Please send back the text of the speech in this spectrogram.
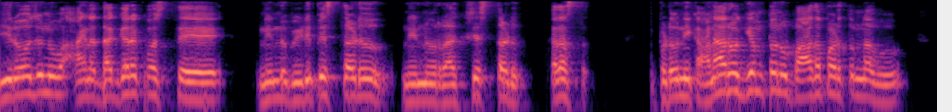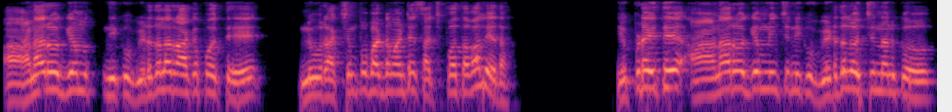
ఈ రోజు నువ్వు ఆయన దగ్గరకు వస్తే నిన్ను విడిపిస్తాడు నిన్ను రక్షిస్తాడు. కదా ఇప్పుడు నీకు అనారోగ్యంతో నువ్వు బాధపడుతున్నావు. ఆ అనారోగ్యం నీకు విడుదల రాకపోతే నువ్వు రక్షింపబడ్డం అంటే చచ్చిపోతావా లేదా? ఎప్పుడైతే ఆ అనారోగ్యం నుంచి నీకు విడుదల వచ్చిందనుకో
